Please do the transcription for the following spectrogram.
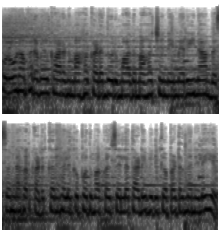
கொரோனா பரவல் காரணமாக கடந்த ஒரு மாதமாக சென்னை மெரினா பெசன் நகர் கடற்கரைகளுக்கு பொதுமக்கள் செல்ல தடை விதிக்கப்பட்டிருந்த நிலையில்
